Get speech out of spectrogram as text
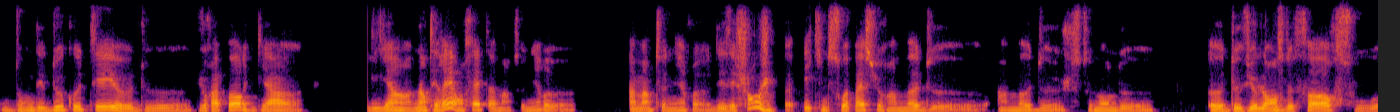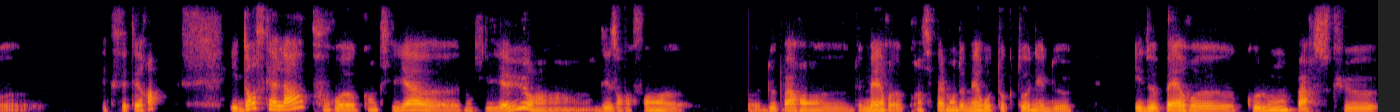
donc des deux côtés du rapport, il y, a, un intérêt en fait à maintenir, maintenir des échanges et qui ne soient pas sur un mode, justement de, violence, de force ou etc. Et dans ce cas-là, pour euh, quand il y a euh, donc il y a eu des enfants euh, de parents de mères principalement de mères autochtones et de et de pères colons parce que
